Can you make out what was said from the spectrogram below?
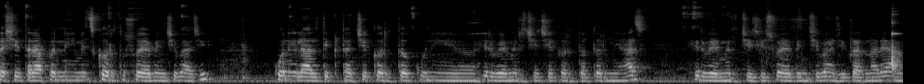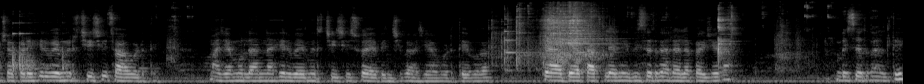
तशी तर आपण नेहमीच करतो सोयाबीनची भाजी. कोणी लाल तिखटाची करतं कोणी हिरव्या मिरचीची करतं तर मी आज हिरव्या मिरचीची सोयाबीनची भाजी करणार आहे आमच्याकडे हिरव्या मिरचीचीच आवडते. माझ्या मुलांना हिरव्या मिरचीची सोयाबीनची भाजी आवडते बघा. त्याआधी आता आपल्याला भिजत घालायला पाहिजे ना? भिजत घालते.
